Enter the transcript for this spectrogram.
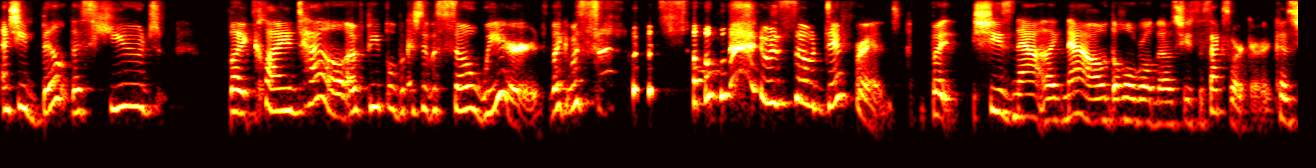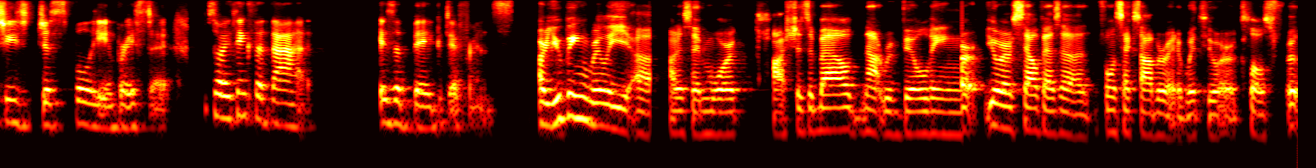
and she built this huge like clientele of people because it was so weird. Like it was so, so it was so different. But she's now like now the whole world knows she's a sex worker because she's just fully embraced it. So i think that that is a big difference Are you being really, uh, how to say, more cautious about not revealing yourself as a phone sex operator with your close, uh,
